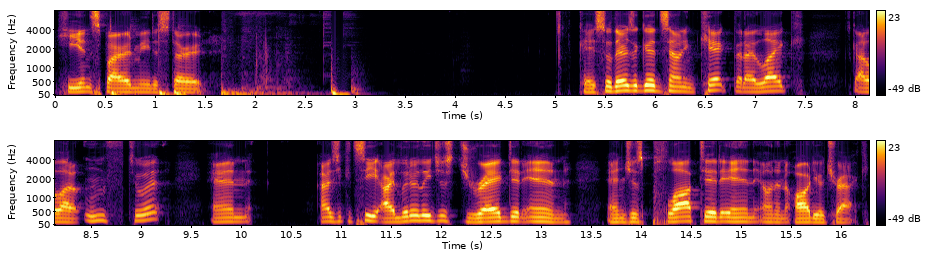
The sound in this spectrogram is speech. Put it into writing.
he inspired me to start. Okay, so there's a good sounding kick that I like. It's got a lot of oomph to it. And as you can see, I literally just dragged it in and just plopped it in on an audio track.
